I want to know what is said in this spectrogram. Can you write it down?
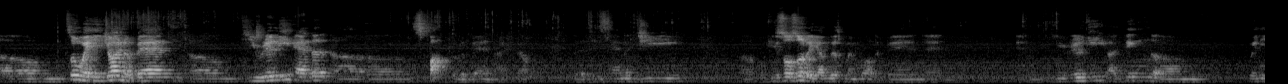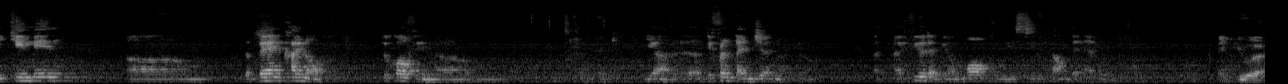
Um, so when he joined the band, um, he really added a, a spark to the band. I felt that his energy. Uh, he's also the youngest member of the band, and and he really, I think, um, when he came in, um, the band kind of took off in um, yeah a different tangent. You know, I, I feel that we are more cohesive now than ever before. Thank you. Uh.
